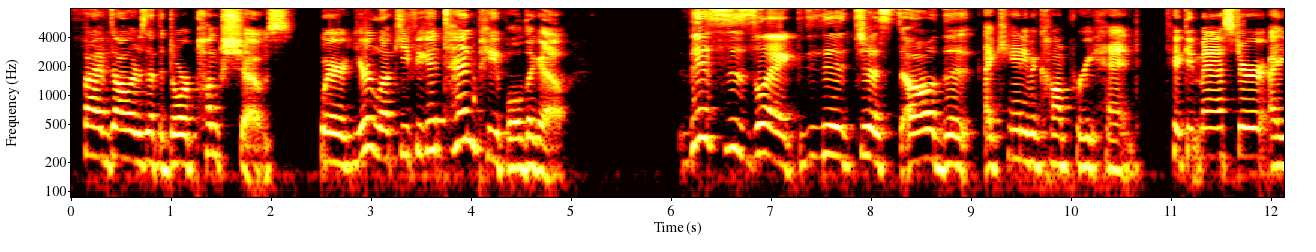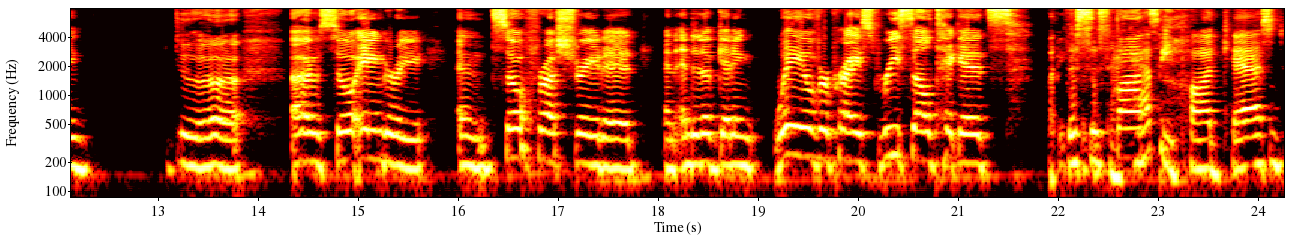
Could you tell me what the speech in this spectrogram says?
$5 at the door punk shows where you're lucky if you get 10 people to go. This is like just all the I can't even comprehend. Ticketmaster, I duh, I was so angry and so frustrated and ended up getting way overpriced resell tickets. But because this is a happy podcast.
